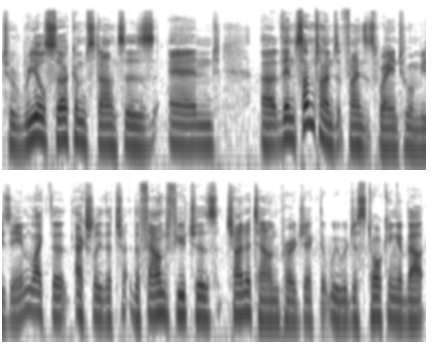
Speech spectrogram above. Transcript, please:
to real circumstances and uh, then sometimes it finds its way into a museum, like the actually the the Found Futures Chinatown project that we were just talking about.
